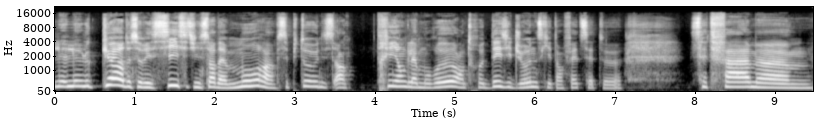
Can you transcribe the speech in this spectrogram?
le, cœur de ce récit, c'est une histoire d'amour. C'est plutôt un triangle amoureux entre Daisy Jones, qui est en fait cette, euh, cette femme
